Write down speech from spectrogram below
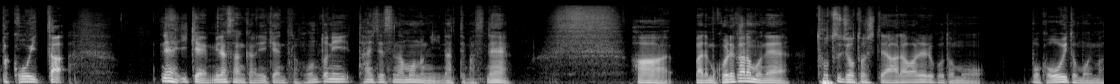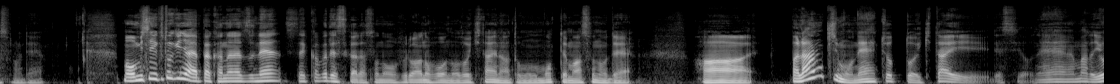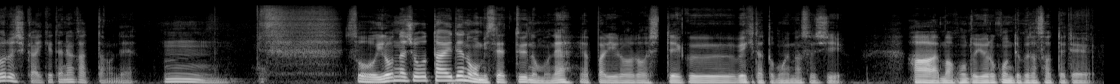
ぱこういった、ね、意見、皆さんからの意見って本当に大切なものになってますね。はい。まあでもこれからもね、突如として現れることも僕多いと思いますので、まあお店行くときにはやっぱり必ずね、せっかくですからそのフロアの方を覗きたいなとも思ってますので、はい。まあランチもね、ちょっと行きたいですよね。まだ夜しか行けてなかったので、うん。そう、いろんな状態でのお店っていうのもね、やっぱりいろいろ知っていくべきだと思いますし、はい、まあ本当喜んでくださってて、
